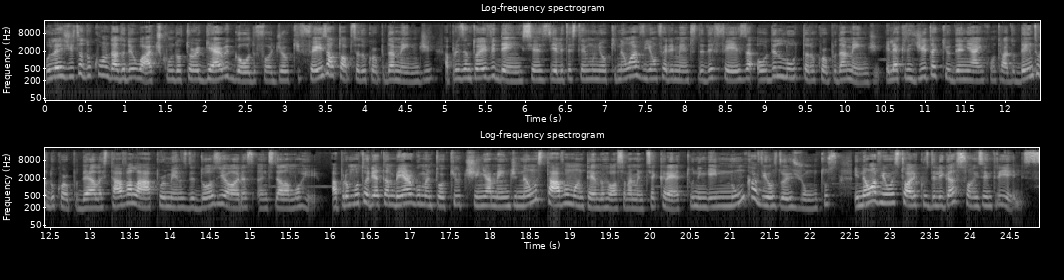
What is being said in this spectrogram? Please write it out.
O legista do condado de Whatcom, Dr. Gary Goldfodgel, que fez a autópsia do corpo da Mandy, apresentou evidências e ele testemunhou que não haviam ferimentos de defesa ou de luta no corpo da Mandy. Ele acredita que o DNA encontrado dentro do corpo dela estava lá por menos de 12 horas antes dela morrer. A promotoria também argumentou que o Tim e a Mandy não estavam mantendo o relacionamento secreto, ninguém nunca viu os dois juntos e não haviam históricos de ligações entre eles.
